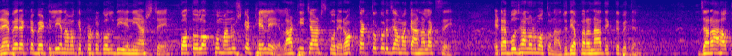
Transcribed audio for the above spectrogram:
র্যাবের একটা ব্যাটালিয়ন আমাকে প্রোটোকল দিয়ে নিয়ে আসছে। কত লক্ষ মানুষকে ঠেলে, লাঠি চার্জ করে, রক্তাক্ত করে যে আমাকে আনা লাগছে, এটা বোঝানোর মতো না, যদি আপনারা না দেখতে পেতেন। যারা আহত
